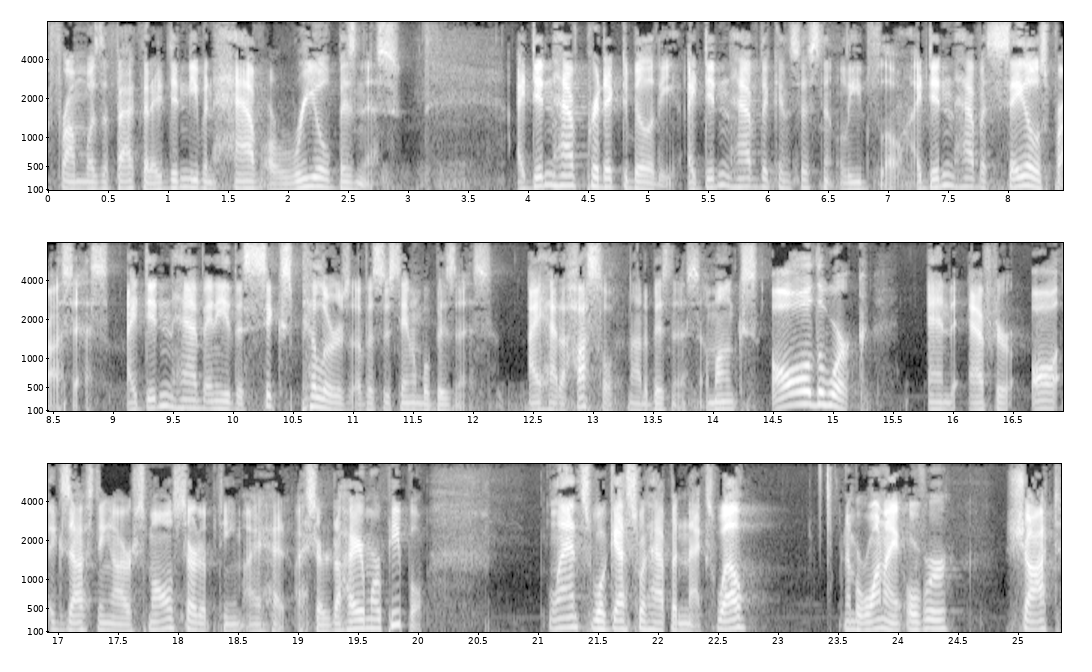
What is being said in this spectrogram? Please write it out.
from was the fact that I didn't even have a real business. I didn't have predictability. I didn't have the consistent lead flow. I didn't have a sales process. I didn't have any of the six pillars of a sustainable business. I had a hustle, not a business. Amongst all the work, and after all exhausting our small startup team, I had I started to hire more people. Lance, well, guess what happened next? Well, number one, I overshot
